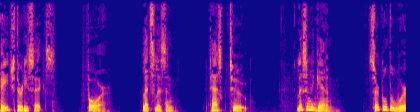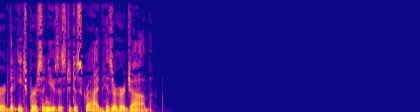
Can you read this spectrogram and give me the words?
Page 36. 4. Let's listen. Task 2. Listen again. Circle the word that each person uses to describe his or her job.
